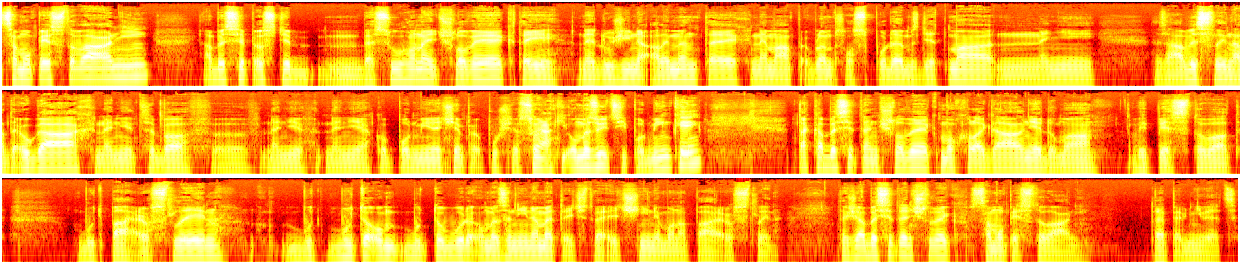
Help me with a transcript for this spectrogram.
samopěstování, aby si prostě bezúhonej člověk, který nedluží na alimentech, nemá problém s ospodem, s dětma, není závislý na drogách, není třeba není, není jako podmínečně propuštěn, jsou nějaké omezující podmínky, tak aby si ten člověk mohl legálně doma vypěstovat buď pár rostlin, buď, buď, to, buď to bude omezený na metry čtvereční nebo na pár rostlin. Takže aby si ten člověk samopěstování. To je první věc.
